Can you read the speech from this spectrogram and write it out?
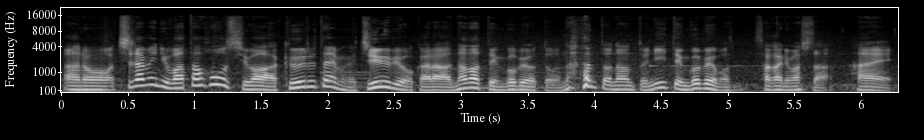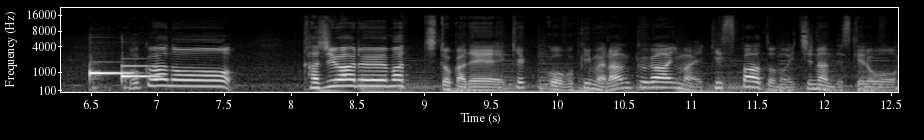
あの、ちなみに綿胞子はクールタイムが10秒から7.5秒と、なんとなんと2.5秒も下がりました。はい。僕はあのカジュアルマッチとかで結構僕今ランクが今エキスパートの1なんですけど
